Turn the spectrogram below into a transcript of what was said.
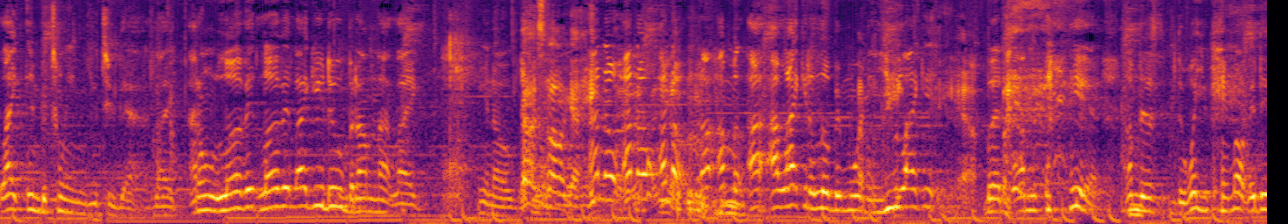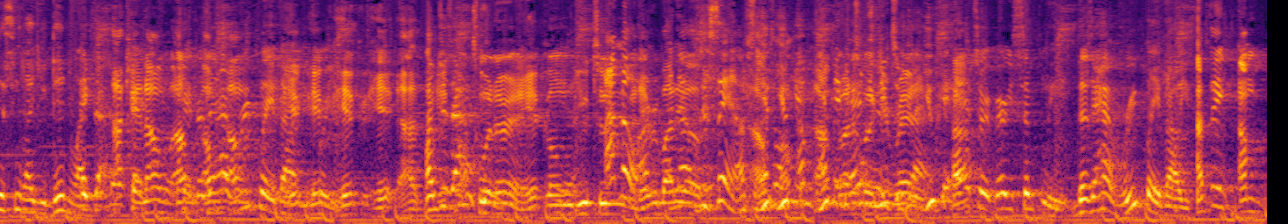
like in between you two guys. Like I don't love it, love it like you do, but I'm not like, you know. No, it's not like I hate I know, I know, I know. No, I'm a, I, I like it a little bit more than you like it. Yeah. But I'm, yeah, I'm just the way you came up. It did seem like you didn't like Exactly. it. Okay, and I'm, I'm, does it have I'm, replay value here, for here, you? here, here, I, I'm just here come asking. Twitter and here come YouTube I know, and everybody I'm- I'm else. just saying, I'm- I'm, you I'm, can- I'm, you I'm can trying answer to it get to ready. that. You can Huh? answer it very simply. Does it have replay value? I think I'm.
